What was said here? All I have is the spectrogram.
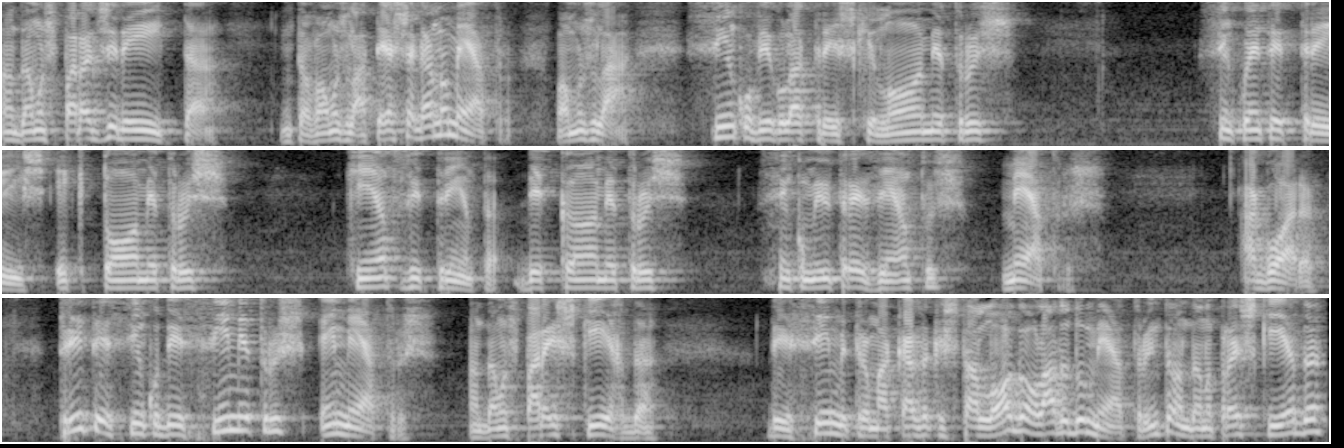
Andamos para a direita. Então vamos lá, até chegar no metro. Vamos lá. 5,3 quilômetros, 53 hectômetros, 530 decâmetros, 5.300 metros. Agora, 35 decímetros em metros. Andamos para a esquerda. Decímetro é uma casa que está logo ao lado do metro. Então, andando para a esquerda,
